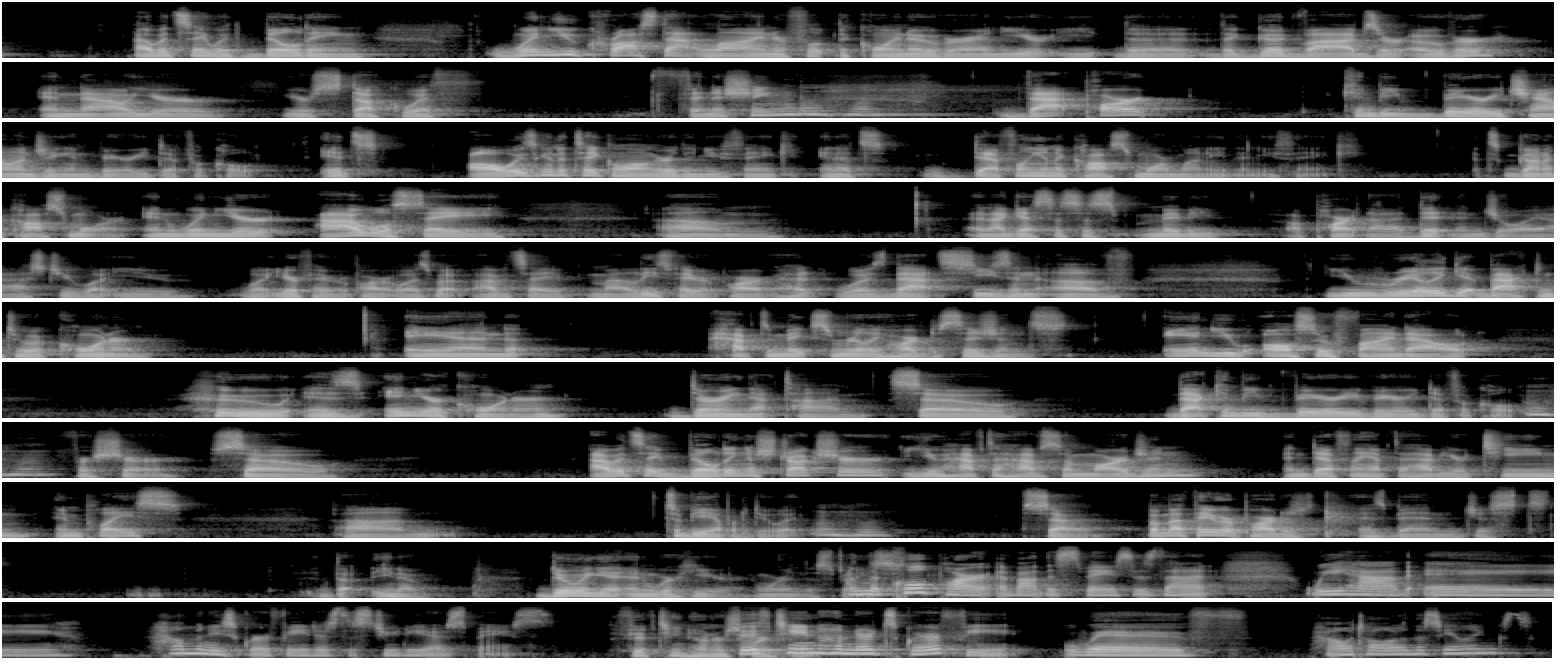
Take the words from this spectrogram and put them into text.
I would say with building, when you cross that line or flip the coin over and you're you, the the good vibes are over and now you're you're stuck with finishing that part can be very challenging and very difficult. It's always going to take longer than you think and it's definitely going to cost more money than you think. It's going to cost more. And when you're i will say um and i guess this is maybe a part that i didn't enjoy. I asked you what you what your favorite part was but i would say my least favorite part had, was that season of you really get backed into a corner and have to make some really hard decisions and you also find out who is in your corner during that time. So that can be very, very difficult for sure. So I would say building a structure, you have to have some margin and definitely have to have your team in place um, to be able to do it. So, but my favorite part is, has been just, the, you know, doing it and we're here and we're in the space. And the cool part about this space is that we have a how many square feet is the studio space? 1500 square feet. 1500 square feet with how tall are the ceilings?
